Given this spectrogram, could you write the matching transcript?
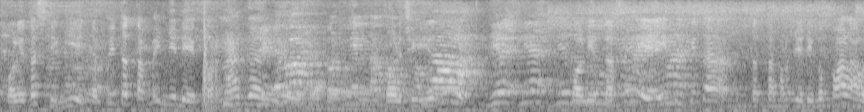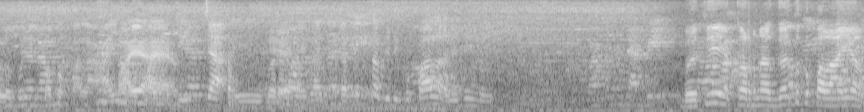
kualitas tinggi tapi tetapnya jadi ekor naga gitu. Kalau di sini tuh kualitasnya ya ini kita tetap harus jadi kepala walaupun cuma kepala ayam. Ayam. cicak ibaratnya kan. Tapi tetap jadi kepala di sini berarti ekor naga itu kepala ayam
